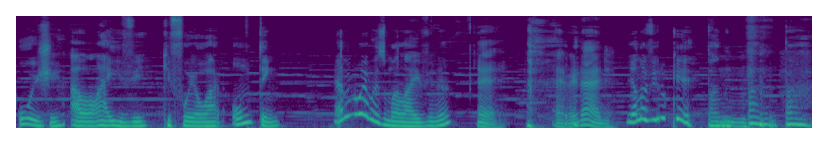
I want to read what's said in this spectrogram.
hoje a live que foi ao ar ontem, ela não é mais uma live, né? É, é verdade. E ela vira o quê? Pam, pam, pam.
